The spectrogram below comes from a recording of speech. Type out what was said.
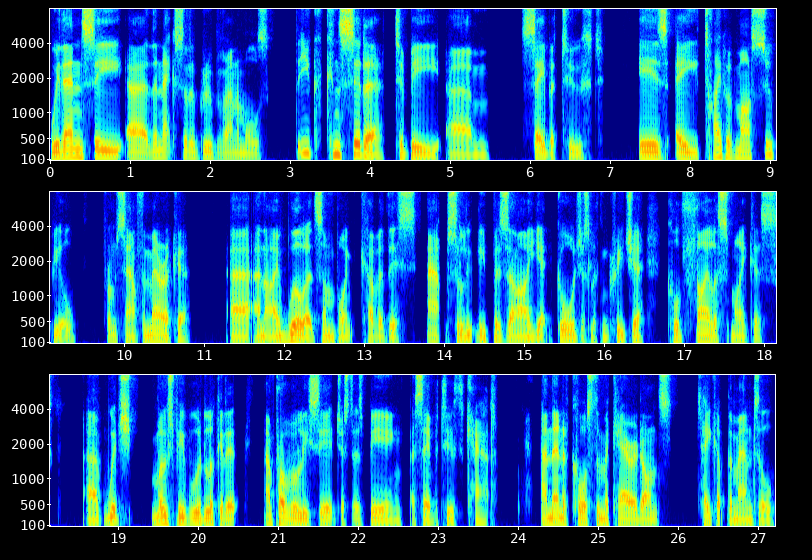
We then see uh, the next sort of group of animals that you could consider to be um, saber toothed is a type of marsupial from South America. Uh, and I will at some point cover this absolutely bizarre yet gorgeous looking creature called Thylacosmilus, uh, which most people would look at it and probably see it just as being a saber toothed cat. And then, of course, the Machaerodonts take up the mantle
